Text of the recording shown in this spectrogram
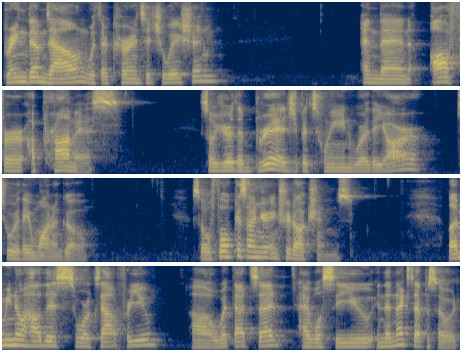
bring them down with their current situation, and then offer a promise. So, you're the bridge between where they are to where they want to go. So focus on your introductions. Let me know how this works out for you. Uh, with that said, I will see you in the next episode.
